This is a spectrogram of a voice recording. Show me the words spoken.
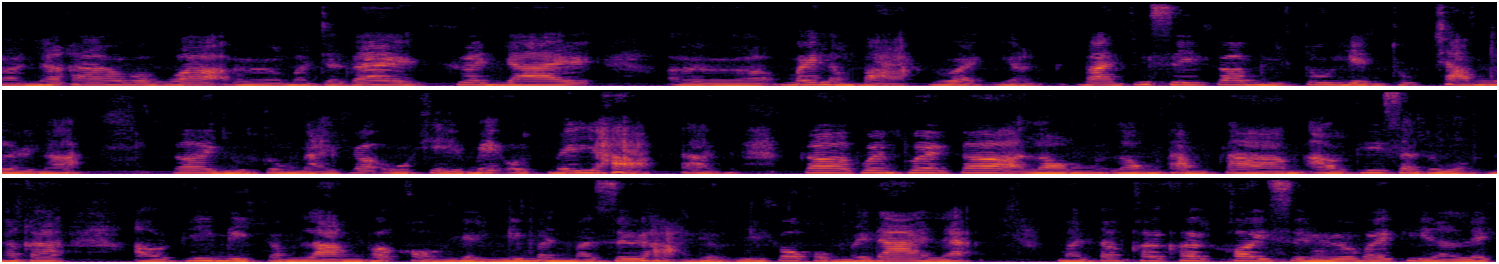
อนะคะบอกว่าเออมันจะได้เคลื่อนย้ายเออไม่ลำบากด้วยอย่างบ้านที่ซีก็มีตู้เย็นทุกชั้นเลยนะ ก็อยู่ตรงไหนก็โอเค ไม่อดไม่อยากกันก็เพื่อนๆก็ลองลองทำตามเอาที่สะดวกนะคะ เอาที่มีกำลังเพราะของอย่างนี้มันมาซื้อหาเดี๋ยวนี้ก็คงไม่ได้แล้ว มันต้องค่อยๆซื้อไว้ทีละเล็ก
